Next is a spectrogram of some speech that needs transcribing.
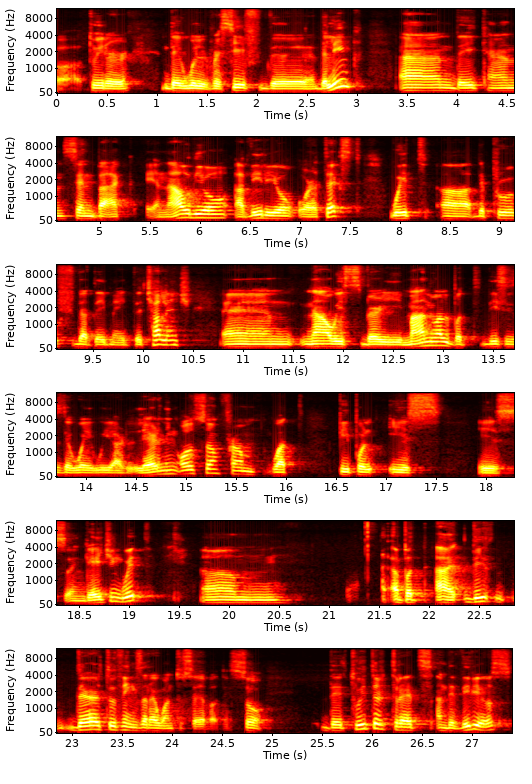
uh, Twitter. They will receive the the link, and they can send back an audio, a video, or a text with uh, the proof that they made the challenge. And now it's very manual, but this is the way we are learning also from what people is is engaging with. Um, uh, but uh, this, there are two things that I want to say about this. So the Twitter threads and the videos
